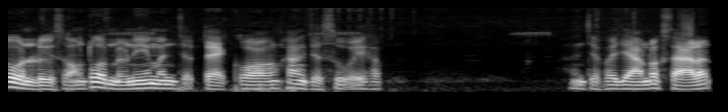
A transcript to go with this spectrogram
ต้นหรือสองต้นแบบนี้มันจะแตกกอค่อนข้างจะสวยครับ มันจะพยายามรักษาระ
